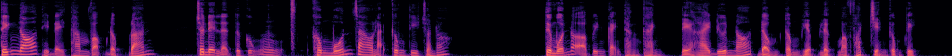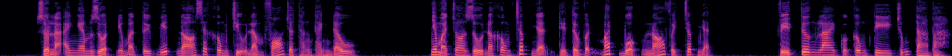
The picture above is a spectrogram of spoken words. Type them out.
Tính nó thì đầy tham vọng độc đoán. Cho nên là tôi cũng không muốn giao lại công ty cho nó. Tôi muốn nó ở bên cạnh thằng Thành để hai đứa nó đồng tâm hiệp lực mà phát triển công ty. Rồi là anh em ruột, nhưng mà tôi biết nó sẽ không chịu làm phó cho thằng Thành đâu. Nhưng mà cho dù nó không chấp nhận, thì tôi vẫn bắt buộc nó phải chấp nhận. Vì tương lai của công ty chúng ta bà.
